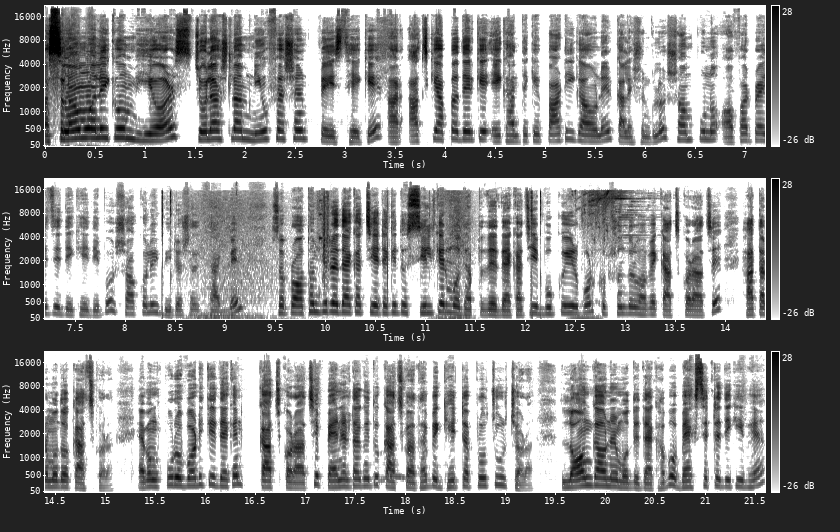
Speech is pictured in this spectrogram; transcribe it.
আসসালামু আলাইকুম ভিউয়ার্স, চলে আসলাম নিউ ফ্যাশন প্লেস থেকে। আর আজকে আপনাদেরকে এখান থেকে পার্টি গাউনের কালেকশনগুলো সম্পূর্ণ অফার প্রাইসে দেখিয়ে দিব। সকলেই ভিডিওর সাথে থাকবেন। সো প্রথম যেটা দেখাচ্ছি, এটা কিন্তু সিল্কের মধ্যে আপনাদের দেখাচ্ছি। বুকুইয়ের উপর খুব সুন্দরভাবে কাজ করা আছে, হাতার মতো কাজ করা। এবং পুরো বডিতে দেখেন কাজ করা আছে প্যানেলটা কিন্তু কাজ করা থাকবে, ঘেরটা প্রচুর চড়া লং গাউনের মধ্যে দেখাবো, ব্যাক সাইডটা দেখি ভাইয়া।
